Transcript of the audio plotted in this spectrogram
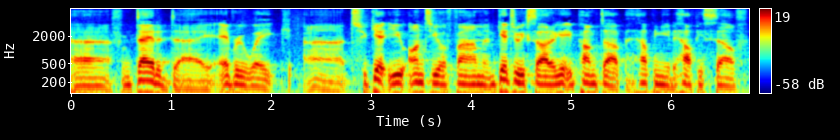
uh, from day to day, every week, uh, to get you onto your farm and get you excited, get you pumped up, helping you to help yourself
